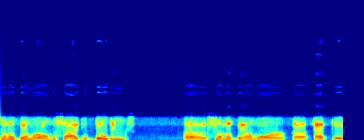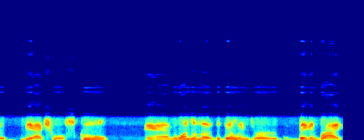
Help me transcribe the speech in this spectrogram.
some of them are on the sides of buildings. Uh, some of them are uh, at the the actual school, and the ones on the, the buildings are big and bright,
